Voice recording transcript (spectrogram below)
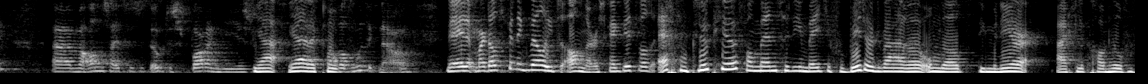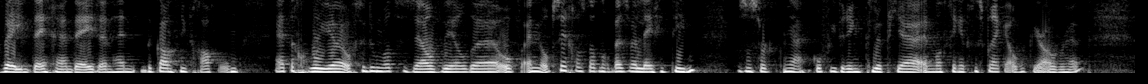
eh, maar anderzijds is het ook de sparring die je zoekt. Ja, ja, dat klopt. wat moet ik nou? Nee, maar dat vind ik wel iets anders. Kijk, dit was echt een clubje van mensen die een beetje verbitterd waren. Omdat die meneer eigenlijk gewoon heel vervelend tegen hen deed. En hen de kans niet gaf om hè, te groeien of te doen wat ze zelf wilden. Of, en op zich was dat nog best wel legitiem. Het was een soort ja, koffiedrinkclubje en dan ging het gesprek elke keer over hem.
